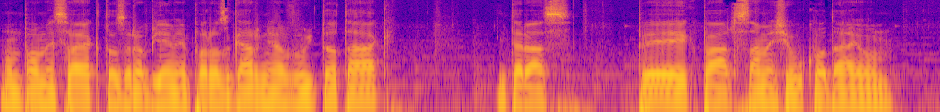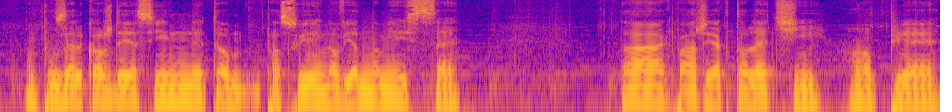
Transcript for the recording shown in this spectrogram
Mam pomysł, jak to zrobimy. Porozgarniowuj to tak. I teraz pyk, patrz, same się układają. No, puzzle każdy jest inny, to pasuje no w jedno miejsce. Tak, patrz jak to leci. Opie.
